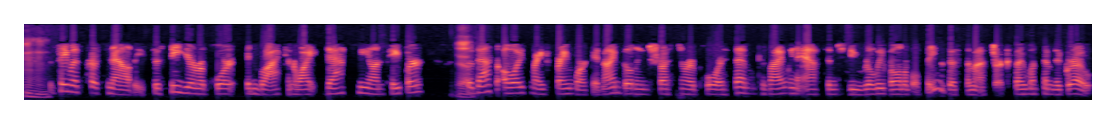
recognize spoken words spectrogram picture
Mhm. The same with personalities. To see your report in black and white, that's me on paper. Yeah. So that's always my framework. And I'm building trust and rapport with them because I'm going to ask them to do really vulnerable things this semester because I want them to grow.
